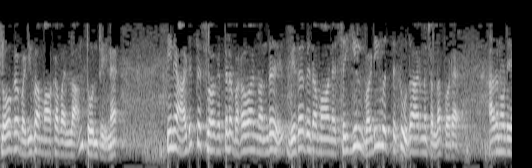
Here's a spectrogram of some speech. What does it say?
ஸ்லோக வடிவமாகவெல்லாம் தோன்றின. இனி அடுத்த ஸ்லோகத்துல பகவான் வந்து விதவிதமான செய்யுள் வடிவத்துக்கு உதாரணம் சொல்ல போற. அதனுடைய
